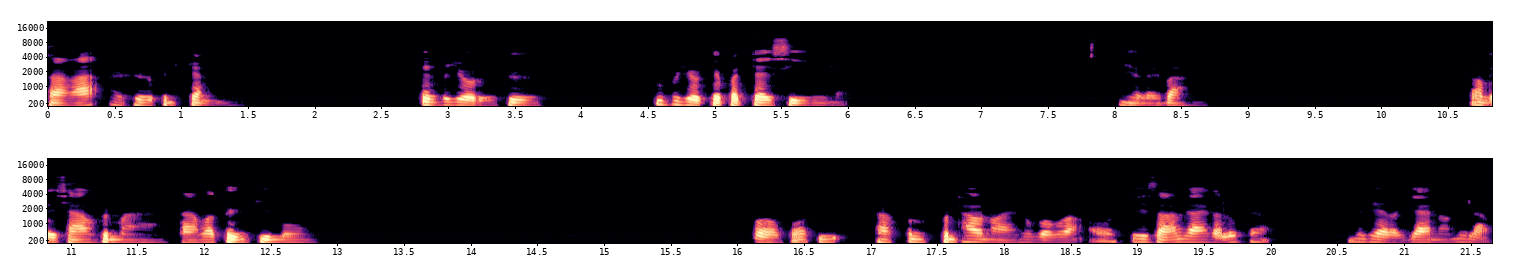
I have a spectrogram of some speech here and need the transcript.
สาระก็คือเป็นแก่น เป็นประโยชน์ก็คือผู้ประโยชน์แก่ปัจจัยสี่นี่แหละมีอะไรบ้างตั้งแต่เช้าขึ้นมา ถามว่าตื่นกี่โมงพอพอที่ถ้าคนคนเท่าหน่อยเขาบอกว่าโอ้ตีสามยายกับลูกแล้วไม่ใช่หรอกยายนอนไม่หลับ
